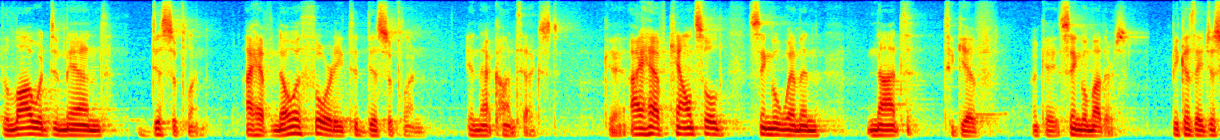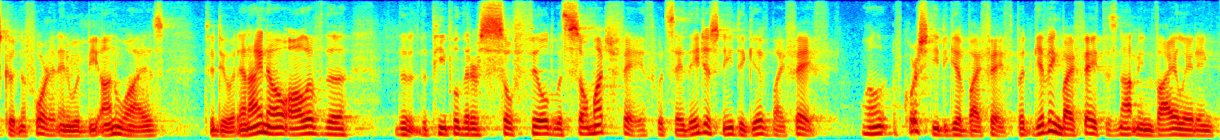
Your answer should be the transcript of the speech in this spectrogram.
the law would demand discipline. I have no authority to discipline in that context. Okay, I have counseled single women not to give, okay, single mothers, because they just couldn't afford it, and it would be unwise to do it. And I know all of the, the, the people that are so filled with so much faith would say they just need to give by faith. Well, of course you need to give by faith, but giving by faith does not mean violating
